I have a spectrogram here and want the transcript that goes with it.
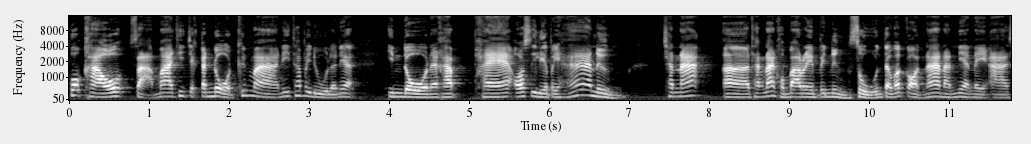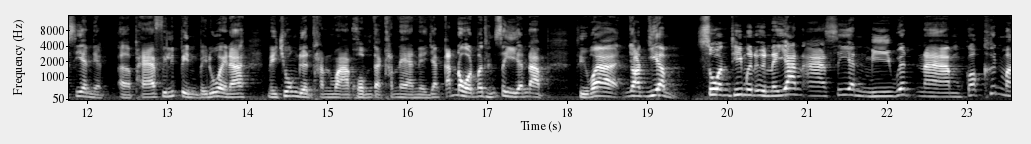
พวกเขาสามารถที่จะกระโดดขึ้นมานี่ถ้าไปดูแล้วเนี่ย อินโดนะครับ แพ้ออสเตรเลียไป 5-1 ชนะทางด้านของบาเรนไป 1-0 แต่ว่าก่อนหน้านั้นเนี่ยในอาเซียนเนี่ยแพ้ฟิลิปปินส์ไปด้วยนะ ในช่วงเดือนธันวาคม แต่คะแนนเนี่ยยังกระโดดมาถึง 4 อันดับ ถือว่ายอดเยี่ยม ส่วนทีมอื่นๆ ในย่านอาเซียนมีเวียดนามก็ขึ้นมา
